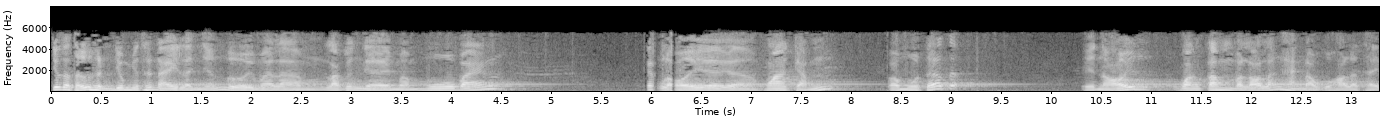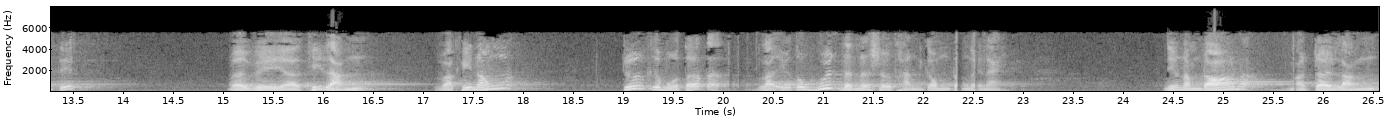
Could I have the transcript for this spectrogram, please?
chúng ta thử hình dung như thế này là những người mà làm làm cái nghề mà mua bán các loại ờ, hoa cảnh vào mùa tết đó, thì nỗi quan tâm và lo lắng hàng đầu của họ là thời tiết bởi vì ờ, khí lạnh và khí nóng trước cái mùa tết đó, là yếu tố quyết định đến sự thành công trong nghề này. Nếu năm đó, đó mà trời lạnh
